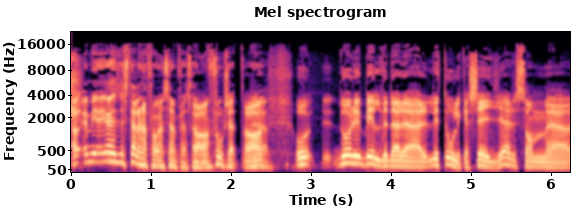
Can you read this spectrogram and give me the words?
Ja, men jag ställer den här frågan sen förresten. Ja. Fortsätt. Ja. Eh, Och då är det ju bilder där det är lite olika tjejer som eh,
